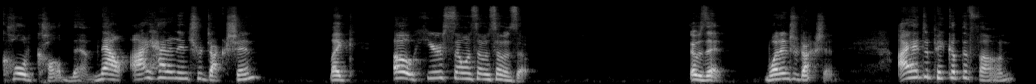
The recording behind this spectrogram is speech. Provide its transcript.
cold called them. Now, I had an introduction like, oh, here's so and so and so and so. That was it. One introduction. I had to pick up the phone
